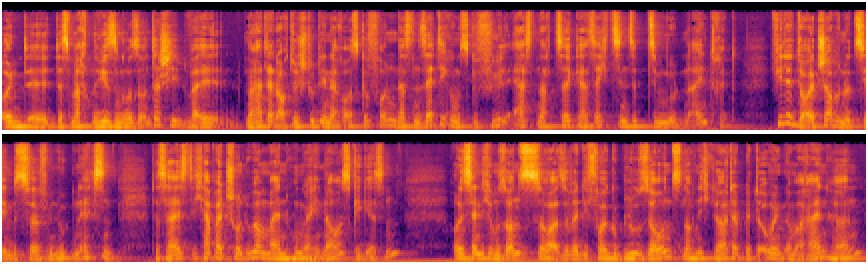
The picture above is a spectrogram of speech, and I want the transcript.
Und äh, das macht einen riesengroßen Unterschied, weil man hat halt auch durch Studien herausgefunden, dass ein Sättigungsgefühl erst nach circa 16, 17 Minuten eintritt. Viele Deutsche aber nur 10 bis 12 Minuten essen. Das heißt, ich habe halt schon über meinen Hunger hinaus gegessen. Und ist ja nicht umsonst so. Also wer die Folge Blue Zones noch nicht gehört hat, bitte unbedingt nochmal reinhören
